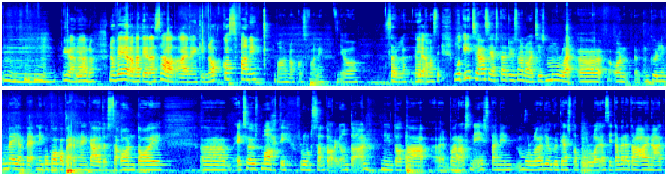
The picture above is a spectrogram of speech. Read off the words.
Mm, ihanaa. No Veera, mä tiedän, sä oot ainakin nokkosfani. Mä oon nokkosfani, joo. Kyllä, ehdottomasti. Mutta itse asiassa täytyy sanoa, että siis mulle ö, on kyllä niin kuin meidän pe, niin kuin koko perheen käytössä on toi, ö, eikö se ole just mahti flunssan torjuntaan, niin tota, paras niistä, niin mulla löytyy kyllä kestopullo ja sitä vedetään aina, että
